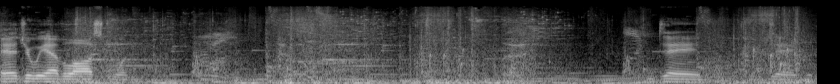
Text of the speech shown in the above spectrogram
Andrew, we have lost one. Dang. Dang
